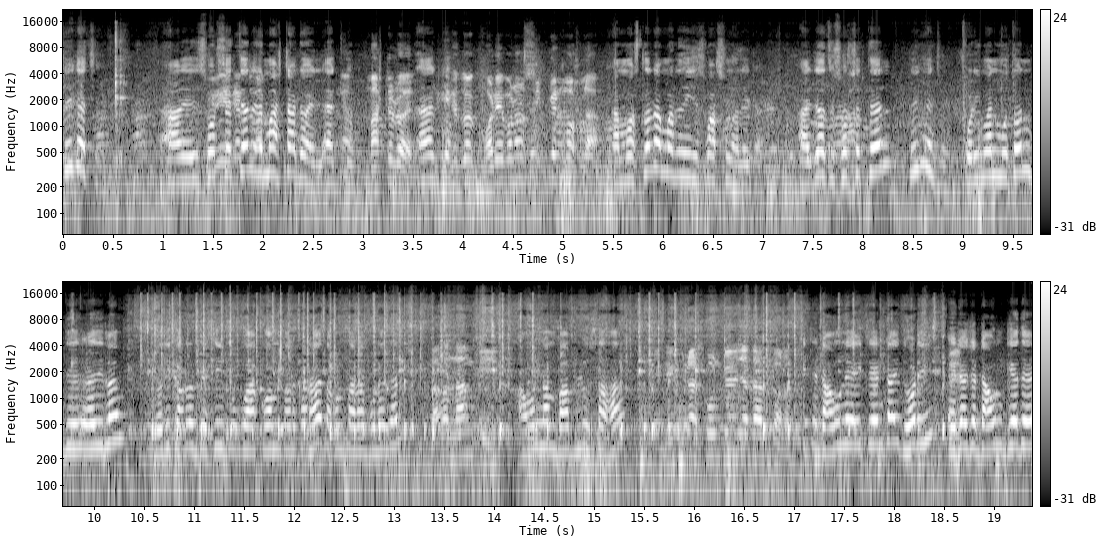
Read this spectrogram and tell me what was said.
ঠিক আছে? আর এই সর্ষের তেল মাস্টার্ড অয়েল একদম। মাস্টার অয়েল একদম। এটা তো ঘরে বানানো সিক্রেট মশলা। আর মশলাটা আমার নিজের পার্সোনাল এটা। আর এটা হচ্ছে সর্ষের তেল ঠিক আছে? পরিমাণ মতন দিয়ে দিলাম। যদি কারোর বেশি বা কম দরকার হয় তখন তারা বলে দেন। দাদার নাম কি? আমার নাম বাবলু সাহা। রেগুলার কোন ট্রেনে যাতায়াত করো? এটা ডাউনে এই ট্রেনটাই ধরি। এটা হচ্ছে ডাউন গেদে।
